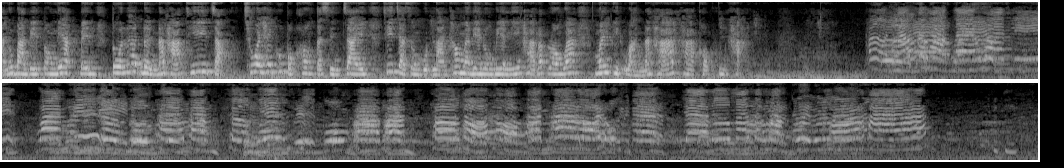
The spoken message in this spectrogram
อนุบาลเบตงเนี่ยเป็นตัวเลือกหนึ่งนะคะ ที่จะช่วยให้ผู้ปกครองตัดสินใจ ที่จะส่งบุตรหลานเข้ามาเรียนโรงเรียนนี้ค่ะ รับรองว่าไม่ผิดหวังนะคะค่ะ ขอบคุณค่ะ Ketika.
